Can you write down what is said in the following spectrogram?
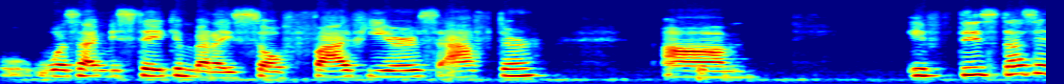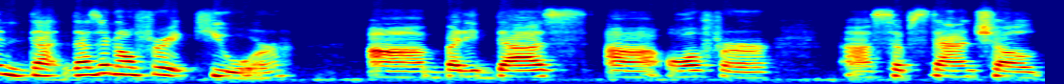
was I mistaken? But I saw five years after. Um, if this doesn't that doesn't offer a cure, uh, but it does uh, offer substantial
